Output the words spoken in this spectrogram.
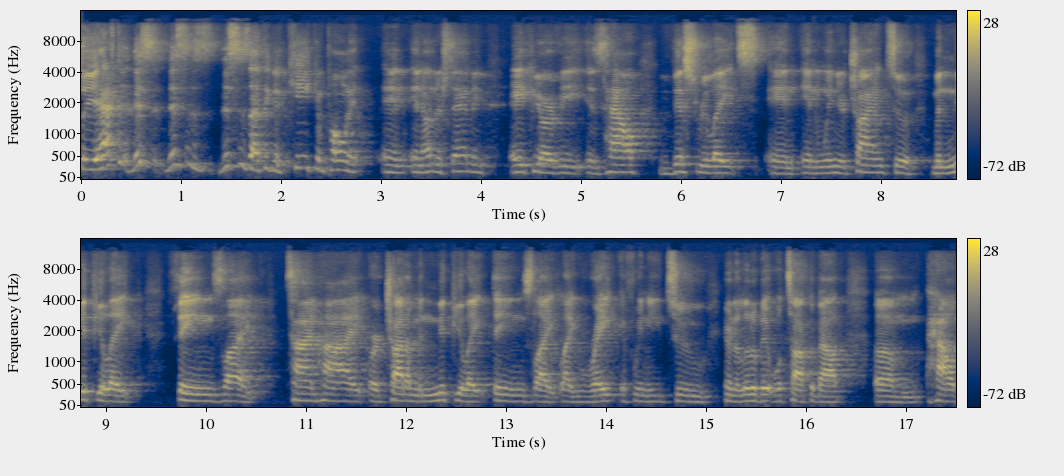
So you have to this this is this is I think a key component in, in understanding APRV is how this relates in, in when you're trying to manipulate things like time high or try to manipulate things like like rate. If we need to here in a little bit we'll talk about um, how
